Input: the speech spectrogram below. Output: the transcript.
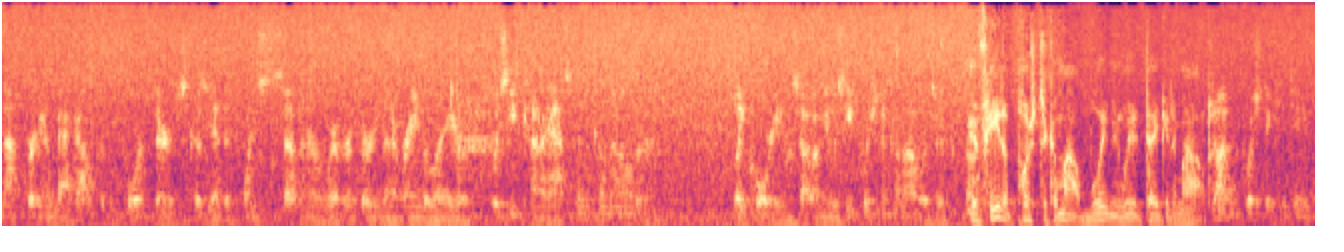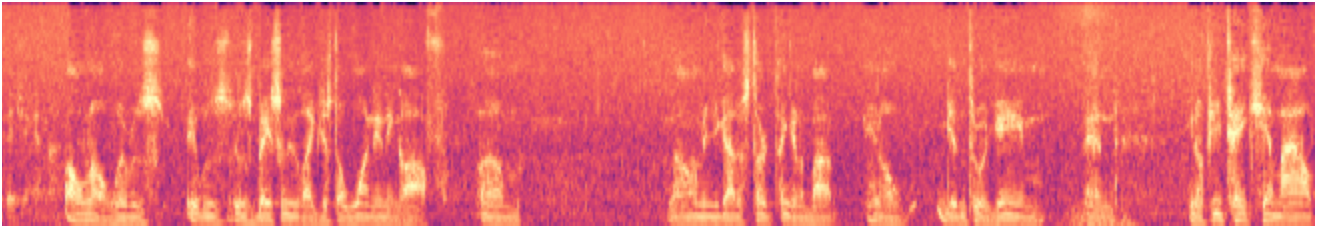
not bringing him back out for the fourth there just because he had the 27 or whatever 30-minute rain delay? Or was he kind of asking to come out? Or like Corey and himself? I mean, was he pushing to come out? Was there... If he'd have pushed to come out, believe me, we'd have taken him out. No, I mean, pushed to continue pitching him. Oh no, it was it was it was basically like just a one inning off. Um, no, I mean you got to start thinking about you know getting through a game, and you know if you take him out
